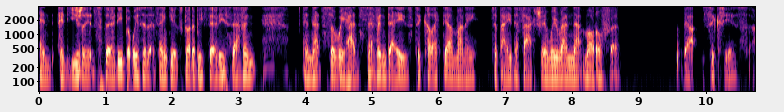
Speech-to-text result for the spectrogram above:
And, and usually it's 30, but we said, thank you, it's got to be 37. And that's so we had seven days to collect our money to pay the factory. And we ran that model for about six years. So.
